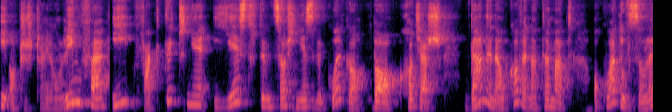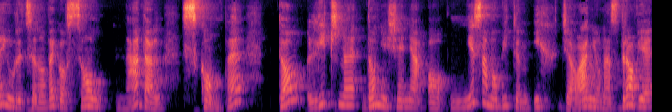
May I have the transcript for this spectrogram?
i oczyszczają limfę, i faktycznie jest w tym coś niezwykłego, bo chociaż dane naukowe na temat okładów z oleju rycynowego są nadal skąpe, to liczne doniesienia o niesamowitym ich działaniu na zdrowie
